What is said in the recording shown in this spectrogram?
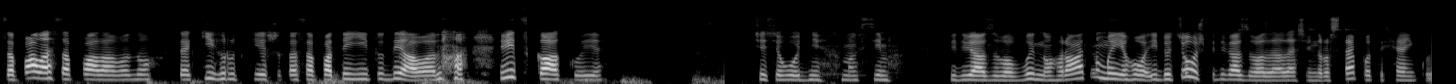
сапала, сапала, воно такі грудки, що та сапати її туди, а вона відскакує. Ще сьогодні Максим підв'язував виноград. Ну, ми його і до цього ж підв'язували, але ж він росте потихеньку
